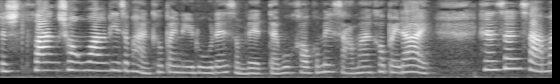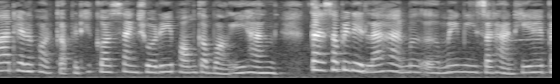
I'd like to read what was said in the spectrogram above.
จะสร้างช่องว่างที่จะผ่านเข้าไปในรูได้สำเร็จ แต่พวกเขาก็ไม่สามารถเข้าไปได้แฮนเซนสามารถเทเลพอร์ตกลับไปที่ก็อดแซงชัวรี่พร้อมกับหวังอี้ฮัง แต่สปิริตและหานเมืองเอ๋อไม่มีสถานที่ให้ไป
